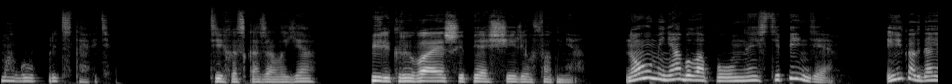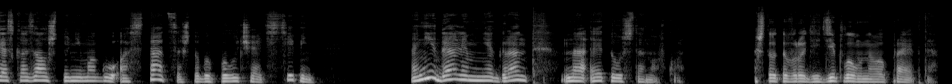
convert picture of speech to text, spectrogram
«Могу представить», — тихо сказала я, перекрывая шипящий рев огня. Но у меня была полная стипендия, и когда я сказал, что не могу остаться, чтобы получать степень, они дали мне грант на эту установку. Что-то вроде дипломного проекта.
